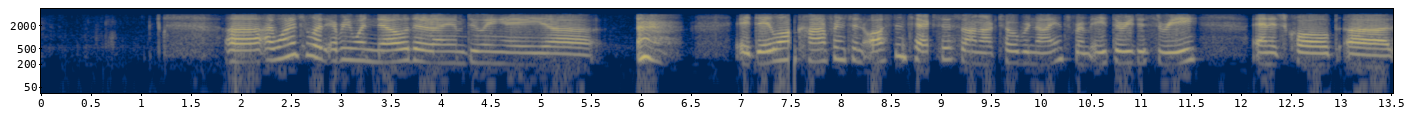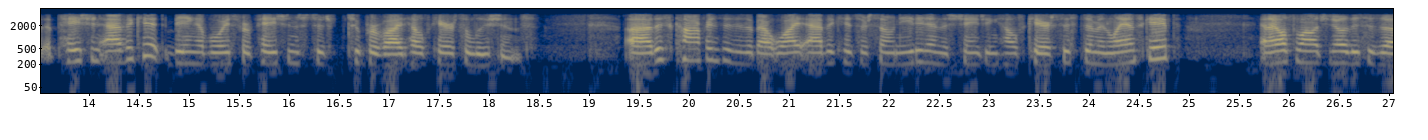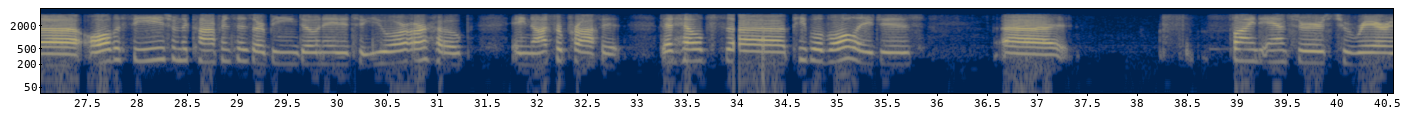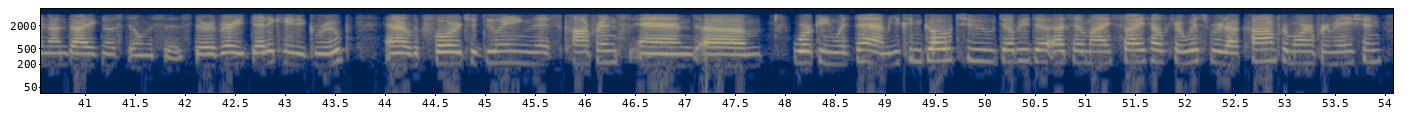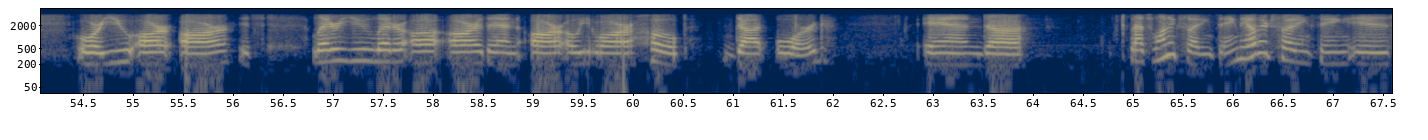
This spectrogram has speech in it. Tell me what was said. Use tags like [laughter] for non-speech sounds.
Uh, I wanted to let everyone know that I am doing a uh, [clears throat] a day-long conference in Austin, Texas, on October 9th from 8:30 to 3 and it's called uh, Patient Advocate: Being a Voice for Patients to to Provide Healthcare Solutions. Uh, this conference is about why advocates are so needed in this changing healthcare system and landscape. And I also want to let you know this is uh, all the fees from the conferences are being donated to You Are Our Hope, a not-for-profit that helps uh, people of all ages uh, find answers to rare and undiagnosed illnesses. They're a very dedicated group, and I look forward to doing this conference and um, working with them. You can go to w to my site healthcarewhisperer.com for more information, or URR. It's letter U, letter R, then R O U R hope dot org, and uh, that's one exciting thing. The other exciting thing is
